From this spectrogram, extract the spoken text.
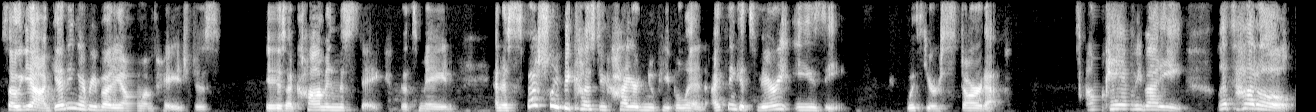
So yeah, getting everybody on one page is is a common mistake that's made. And especially because you hired new people in, I think it's very easy with your startup. Okay, everybody, let's huddle.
